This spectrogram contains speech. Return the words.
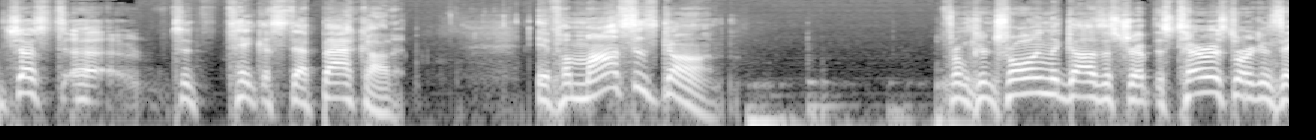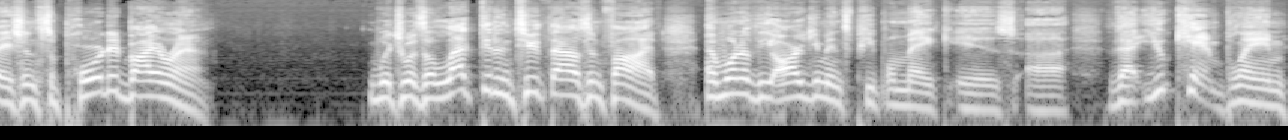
just uh, to take a step back on it, if Hamas is gone from controlling the Gaza Strip, this terrorist organization supported by Iran, which was elected in 2005. And one of the arguments people make is uh, that you can't blame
